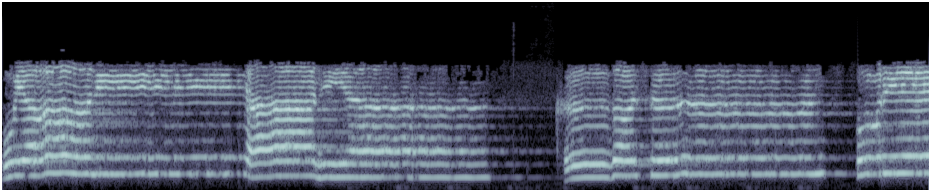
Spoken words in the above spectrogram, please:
우연이 아니야. 그것은 우리의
